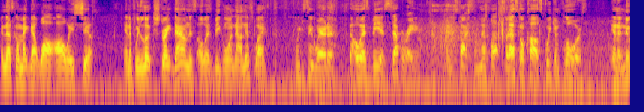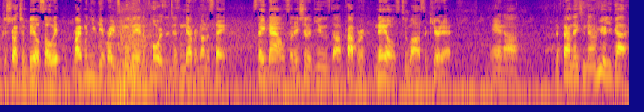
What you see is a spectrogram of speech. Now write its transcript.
and that's gonna make that wall always shift. And if we look straight down this OSB going down this way, we can see where the, the OSB is separating and it starts to lift up. So that's gonna cause squeaking floors in a new construction build. So it right when you get ready to move in, the floors are just never gonna stay stay down. So they should have used uh, proper nails to uh, secure that. And uh, the foundation down here, you got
